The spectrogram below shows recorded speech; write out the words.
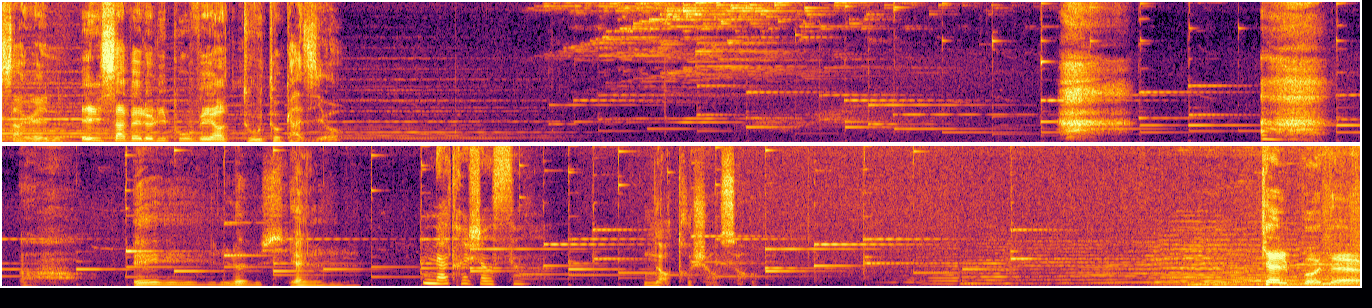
sa reine et il savait le lui prouver en toute occasion. Et le ciel, Notre chanson. notre chanson. Quel bonheur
